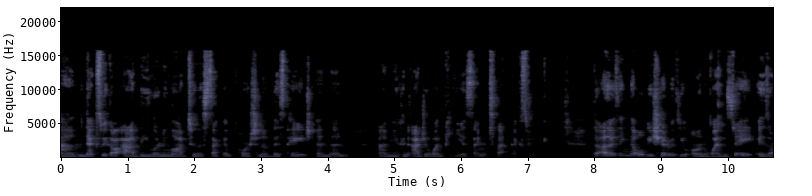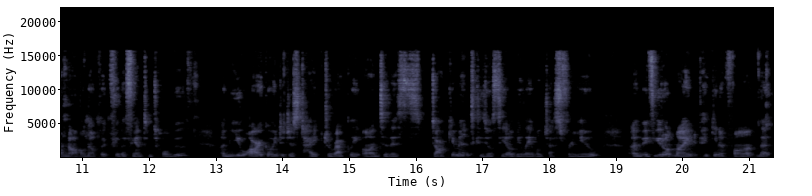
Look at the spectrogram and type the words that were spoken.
Um, next week I'll add the learning log to the second portion of this page and then um, you can add your one PE assignment to that next week. The other thing that will be shared with you on Wednesday is our novel notebook for the Phantom Tollbooth. Um, you are going to just type directly onto this document because you'll see it'll be labeled just for you. Um, if you don't mind picking a font that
